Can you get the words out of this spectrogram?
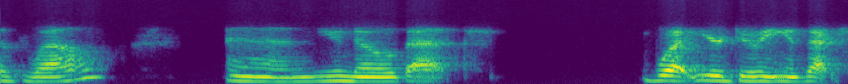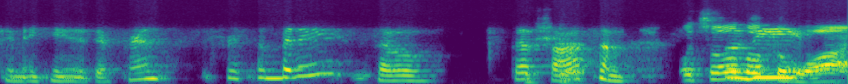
as well. And you know that what you're doing is actually making a difference for somebody. So that's sure. awesome. Well, it's all so about the, the, why,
